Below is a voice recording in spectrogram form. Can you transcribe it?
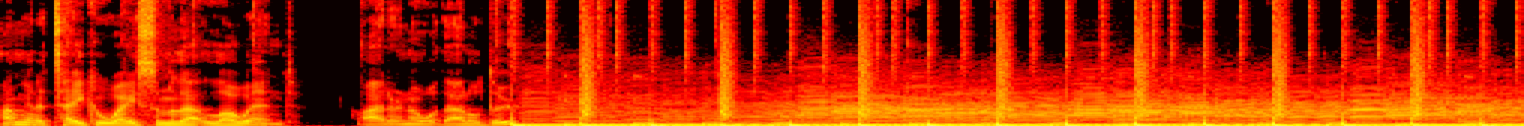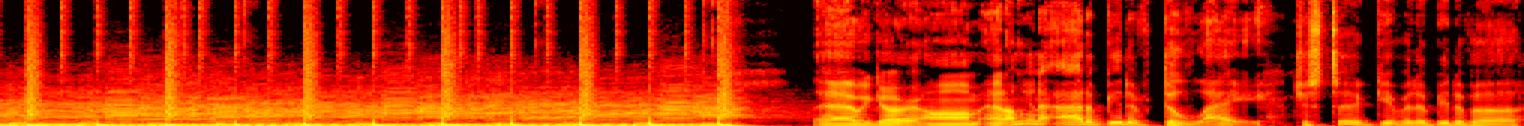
I'm going to take away some of that low end. I don't know what that'll do. We go. Um, and I'm gonna add a bit of delay just to give it a bit of a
